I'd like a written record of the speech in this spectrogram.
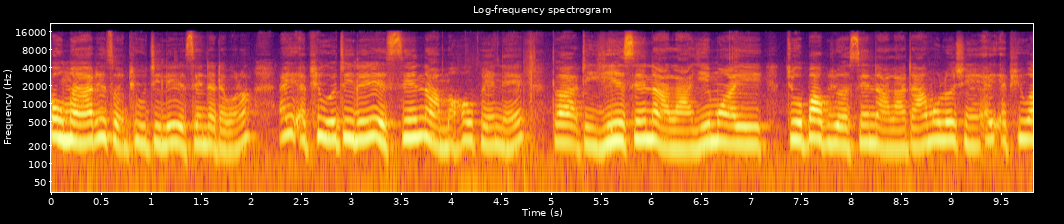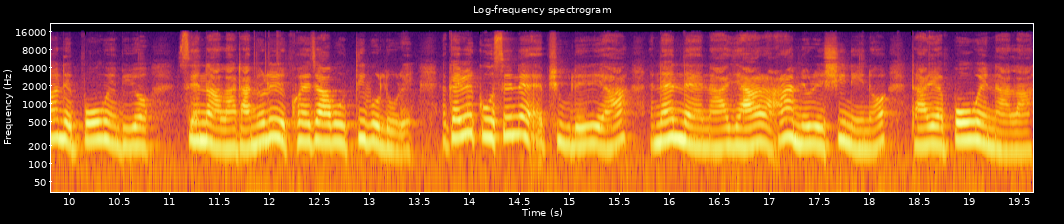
ပုံမှန်အဖြစ်ဆိုရင်အဖြူအကြည်လေးတွေဆင်းတတ်တယ်ပေါ့နော်အဲ့ဒီအဖြူအကြည်လေးတွေဆင်းတာမဟုတ်ဘဲနဲ့သူကဒီရေဆင်းတာလားရေမွာရေကြိုပေါက်ပြီးတော့ဆင်းတာလားဒါမှမဟုတ်လို့ရှိရင်အဲ့အဖြူကနေပိုးဝင်ပြီးတော့ ဆင်းတာလားဒါမျိုးလေးတွေခွဲခြားဖို့သိဖို့လိုတယ်အကယ်၍ကိုဆင်းတဲ့အဖြူလေးတွေဟာအနက်နန်တာရားတာအဲ့ဒါမျိုးတွေရှိနေတော့ဒါတွေကပိုးဝင်တာလား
